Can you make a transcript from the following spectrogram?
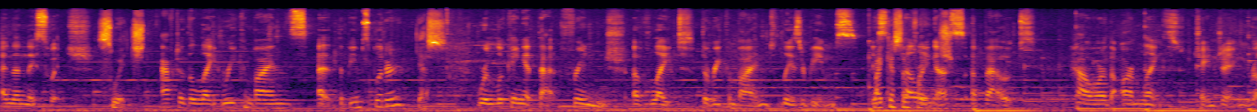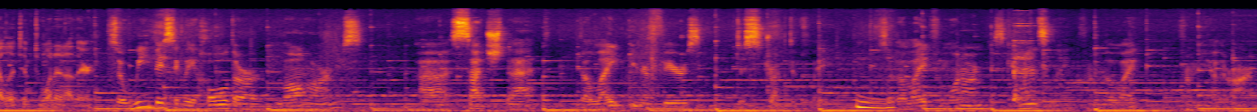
and then they switch. switched. After the light recombines at the beam splitter, Yes. we're looking at that fringe of light, the recombined laser beams. Is Michelson telling fringe. us about how are the arm lengths changing relative to one another. So we basically hold our long arms uh, such that the light interferes destructively. So the light from one arm is canceling from the light from the other arm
